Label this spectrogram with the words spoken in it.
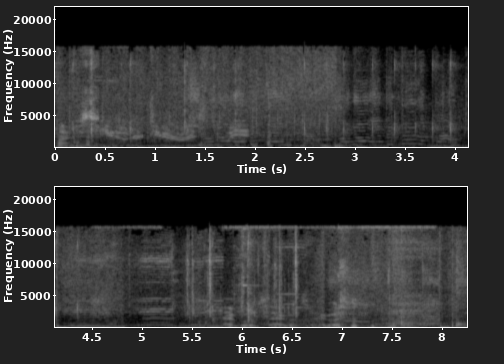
Nice. Sehr gut, sehr gut, sehr gut.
